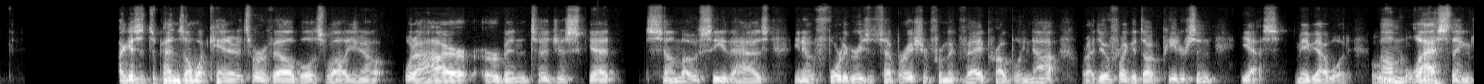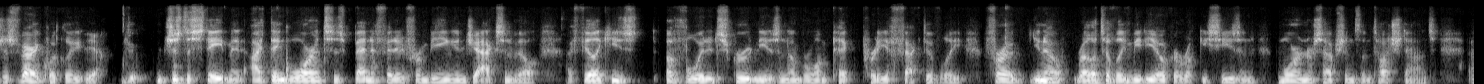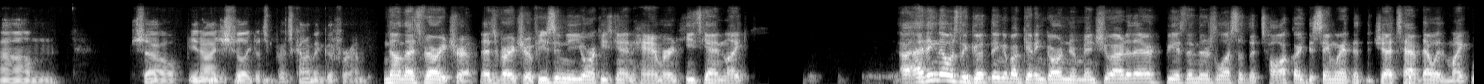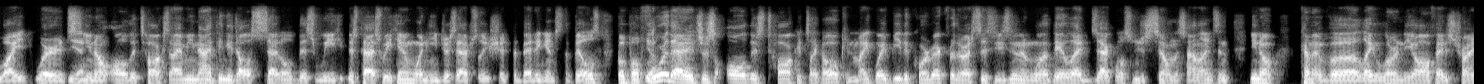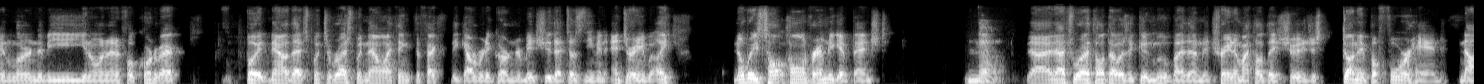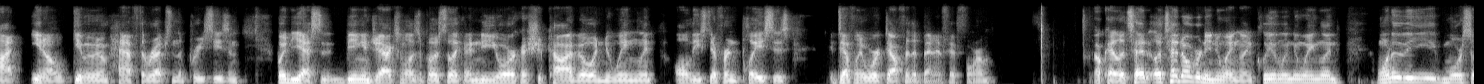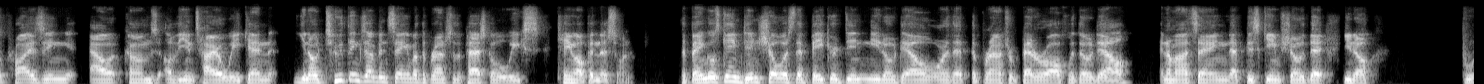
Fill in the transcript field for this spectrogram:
I guess it depends on what candidates are available as well. You know, would I hire Urban to just get some OC that has, you know, four degrees of separation from McVay? Probably not. Would I do it for like a Doug Pederson? Yes, maybe I would. Um, last thing, just very quickly, yeah, just a statement. I think Lawrence has benefited from being in Jacksonville. I feel like he's avoided scrutiny as a number one pick pretty effectively for a you know relatively mediocre rookie season, more interceptions than touchdowns. Um, so, you know, I just feel like that's it's kind of been good for him. No, that's very true. That's very true. If he's in New York, he's getting hammered. He's getting like I think that was the good thing about getting Gardner Minshew out of there because then there's less of the talk, like the same way that the Jets have that with Mike White, where it's yeah. you know all the talks. I mean, I think it's all settled this week, this past weekend when he just absolutely shit the bed against the Bills. But before yep. that, it's just all this talk. It's like, oh, can Mike White be the quarterback for the rest of the season? And will they let Zach Wilson just sit on the sidelines and you know kind of uh, like learn the offense, try and learn to be you know an NFL quarterback? But now that's put to rest. But now I think the fact that they got rid of Gardner Minshew, that doesn't even enter anybody. Like nobody's calling for him to get benched. No. Uh, that's where I thought that was a good move by them to trade him. I thought they should have just done it beforehand, not, you know, giving him half the reps in the preseason. But yes, being in Jacksonville as opposed to like a New York, a Chicago, a New England, all these different places, it definitely worked out for the benefit for him. Okay, let's head let's head over to New England, Cleveland, New England. One of the more surprising outcomes of the entire weekend. You know, two things I've been saying about the Browns for the past couple weeks came up in this one. The Bengals game didn't show us that Baker didn't need Odell or that the Browns were better off with Odell. And I'm not saying that this game showed that, you know,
